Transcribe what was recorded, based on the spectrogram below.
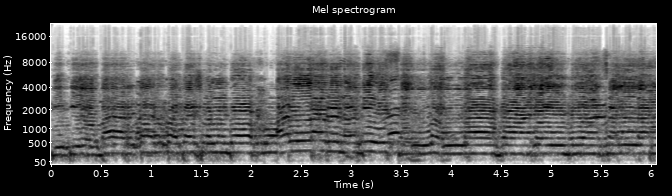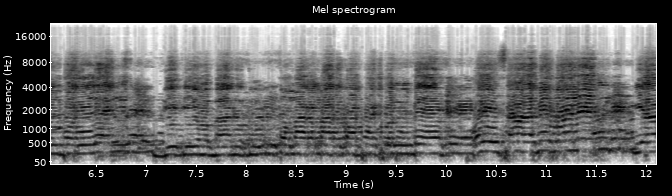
দ্বিতীয়বার কার কথা শুনব? আল্লাহর নবী সাল্লাল্লাহু আলাইহি ওয়াসাল্লাম বললেন, দ্বিতীয়বার তুমি তোমার মার কথা শুনবে। ওই সাহাবী বলেন ইয়া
